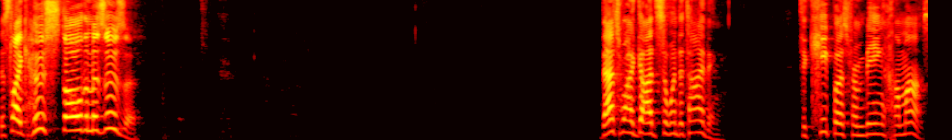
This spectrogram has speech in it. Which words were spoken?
It's like who stole the mezuzah? That's why God's so into tithing, to keep us from being Hamas.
